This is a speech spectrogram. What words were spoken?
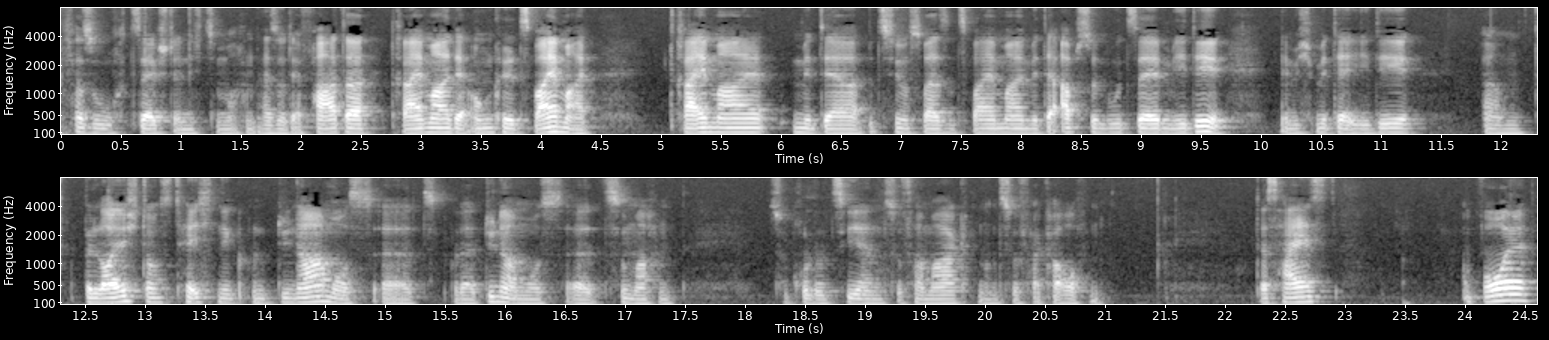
versucht, selbstständig zu machen. Also der Vater dreimal, der Onkel zweimal. Dreimal mit der, beziehungsweise zweimal mit der absolut selben Idee, nämlich mit der Idee, ähm, Beleuchtungstechnik und Dynamos äh, oder Dynamos äh, zu machen, zu produzieren, zu vermarkten und zu verkaufen. Das heißt, obwohl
